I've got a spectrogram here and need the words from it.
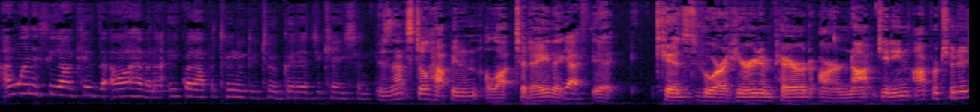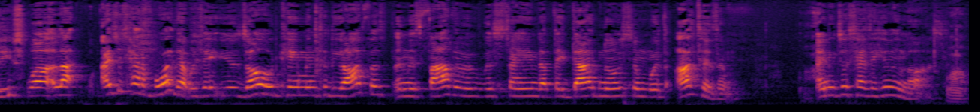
I want to see our kids that all have an equal opportunity to a good education. Is that still happening a lot today? That Yes. uh, kids who are hearing impaired are not getting opportunities? Well, a lot, I just had a boy that was eight years old came into the office, and his father was saying that they diagnosed him with autism, and he just has a hearing loss. Wow.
